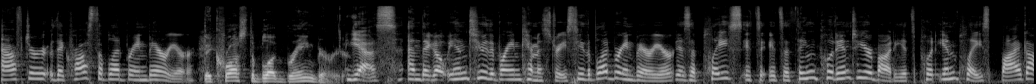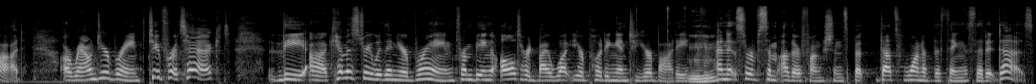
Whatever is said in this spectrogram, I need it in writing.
after they cross the blood brain barrier. They cross the blood brain barrier. Yes, and they go into the brain chemistry. See, the blood brain barrier is a place, it's, it's a thing put into your body, it's put in place by God around your brain to protect the uh, chemistry within your brain from being altered by what you're putting into your body. And it serves some other functions, but that's one of the things that it does.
